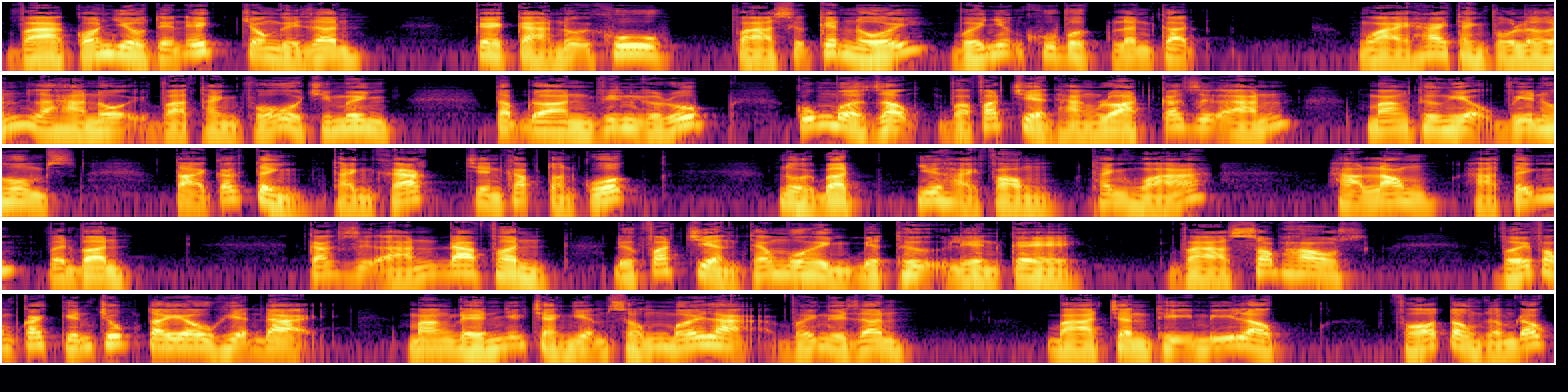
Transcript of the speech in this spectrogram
và có nhiều tiện ích cho người dân, kể cả nội khu và sự kết nối với những khu vực lân cận. Ngoài hai thành phố lớn là Hà Nội và thành phố Hồ Chí Minh, tập đoàn Vingroup cũng mở rộng và phát triển hàng loạt các dự án mang thương hiệu Vinhomes tại các tỉnh thành khác trên khắp toàn quốc, nổi bật như Hải Phòng, Thanh Hóa, Hạ Long, Hà Tĩnh, vân vân. Các dự án đa phần được phát triển theo mô hình biệt thự liền kề và shop house với phong cách kiến trúc Tây Âu hiện đại, mang đến những trải nghiệm sống mới lạ với người dân. Bà Trần Thị Mỹ Lộc, Phó Tổng Giám đốc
